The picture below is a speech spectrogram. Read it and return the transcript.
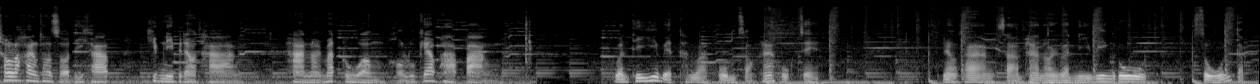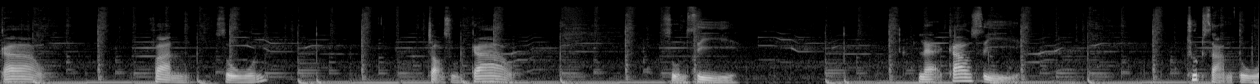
ช่องละครังทอนสวัสดีครับ คลิปนี้เป็นแนวทาง หาหน้อยมัดรวมของลูกแก้วผ่าปัง วันที่ 21ธันวาคม 2567 แนวทาง 3 หาหน้อยวันนี้วิ่งรูด 0 กับ 9 ฟัน 0 เจาะ 09 04 และ 94 ชุด 3 ตัว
